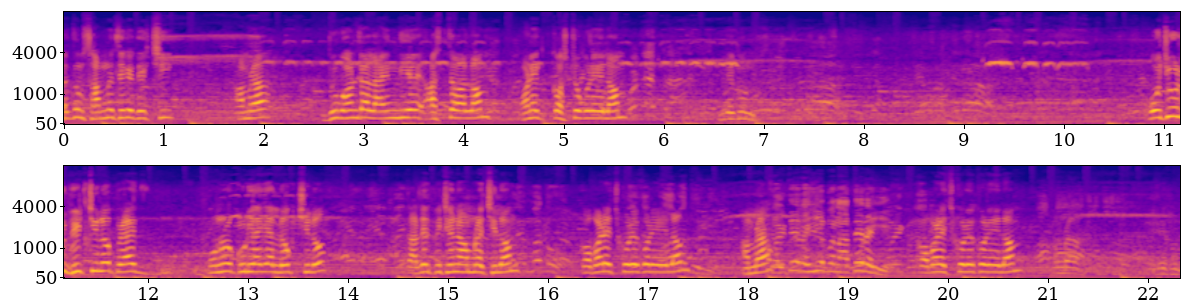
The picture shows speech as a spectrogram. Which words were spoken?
একদম সামনে থেকে দেখছি আমরা। দু ঘণ্টা লাইন দিয়ে আসতে পারলাম। অনেক কষ্ট করে এলাম। দেখুন। প্রচুর ভিড় ছিল, প্রায় পনেরো কুড়ি হাজার লোক ছিল। তাদের পেছনে আমরা ছিলাম। কভারেজ করে করে এলাম। আমরা কভারেজ করে করে এলাম। আমরা দেখুন।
